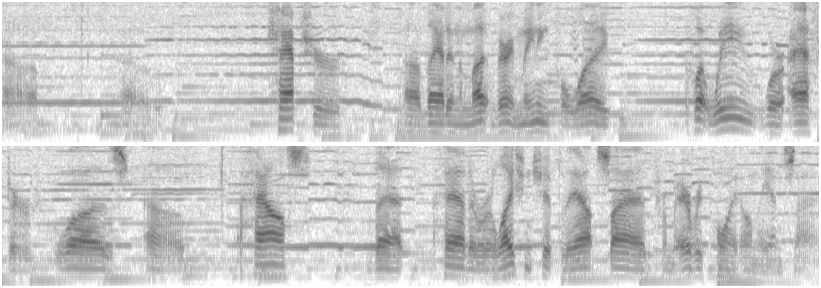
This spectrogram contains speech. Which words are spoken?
uh, uh, capture uh, that in a very meaningful way. What we were after was uh, a house that had a relationship to the outside from every point on the inside.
